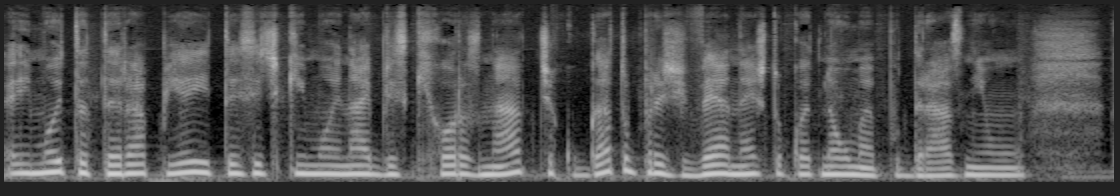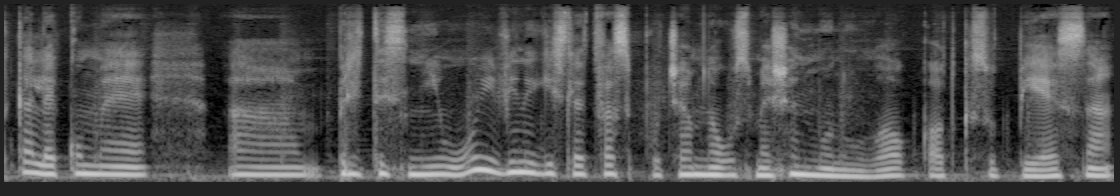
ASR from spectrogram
е и моята терапия и те всички мои най-близки хора знаят, че когато преживея нещо, което много ме е подразнило, така леко ме а, притеснило и винаги след това се получава много смешен монолог, отказ от пиеса,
